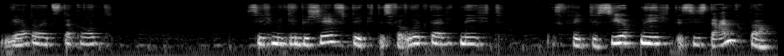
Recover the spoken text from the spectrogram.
wer da jetzt da gerade sich mit ihm beschäftigt. Es verurteilt nicht, es kritisiert nicht, es ist dankbar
